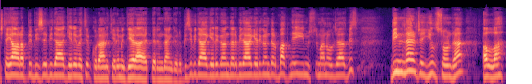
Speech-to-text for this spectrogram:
İşte ya Rabbi bizi bir daha geri getir Kur'an-ı Kerim'in diğer ayetlerinden görüyor. Bizi bir daha geri gönder, bir daha geri gönder. Bak ne iyi Müslüman olacağız biz. Binlerce yıl sonra Allah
